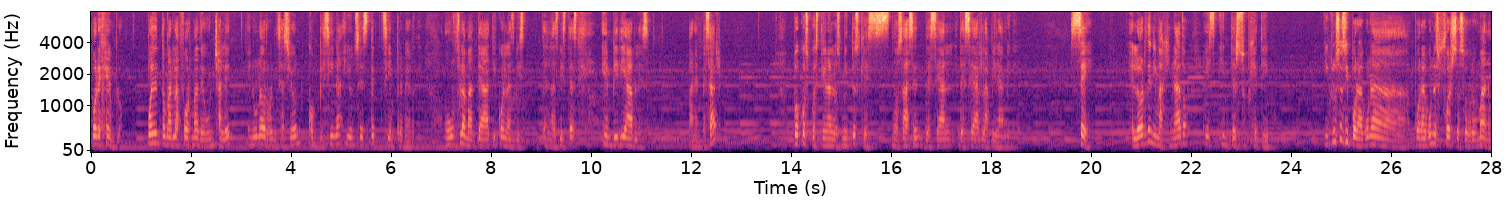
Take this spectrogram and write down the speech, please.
Por ejemplo, pueden tomar la forma de un chalet en una urbanización con piscina y un césped siempre verde, o un flamante ático en las, en las vistas envidiables. Para empezar, pocos cuestionan los mitos que nos hacen desear, desear la pirámide. C. El orden imaginado es intersubjetivo. Incluso si por, algún esfuerzo sobrehumano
